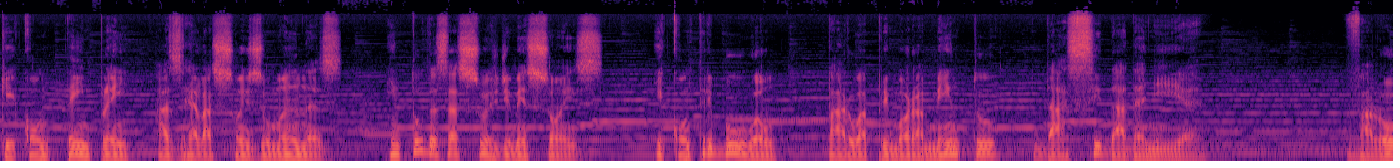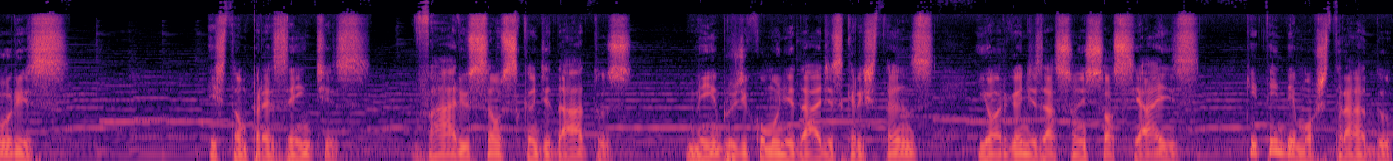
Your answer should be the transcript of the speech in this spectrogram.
que contemplem as relações humanas em todas as suas dimensões e contribuam para o aprimoramento da cidadania. Valores estão presentes, vários são os candidatos, membros de comunidades cristãs e organizações sociais que têm demonstrado,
